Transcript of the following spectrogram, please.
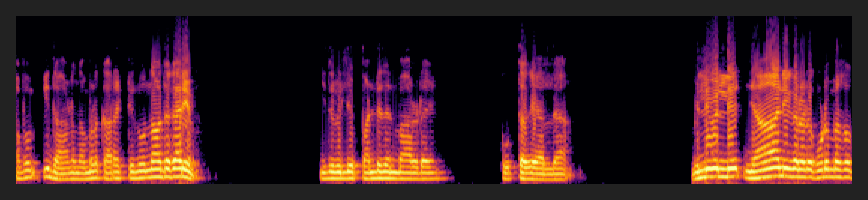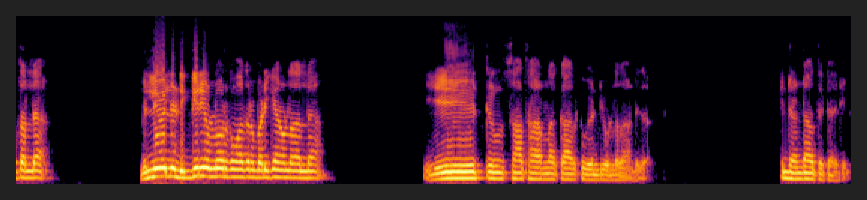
അപ്പം ഇതാണ് നമ്മൾ കറക്റ്റ് ഒന്നാമത്തെ കാര്യം. ഇത് വലിയ പണ്ഡിതന്മാരുടെ കുത്തകയല്ല. വലിയ വലിയ ജ്ഞാനികളുടെ കുടുംബ സ്വത്തല്ല വലിയ വലിയ ഡിഗ്രി ഉള്ളവർക്ക് മാത്രം പഠിക്കാനുള്ളതല്ല. ഏറ്റവും സാധാരണക്കാർക്ക് വേണ്ടിയുള്ളതാണിത്. രണ്ടാമത്തെ കാര്യം.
